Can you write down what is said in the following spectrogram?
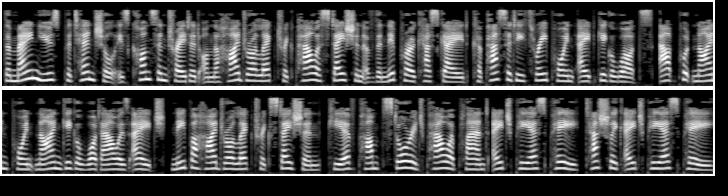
The main used potential is concentrated on the hydroelectric power station of the Dnipro Cascade capacity 3.8 gigawatts, output 9.9 gigawatt-hours H, Dnieper Hydroelectric Station, Kiev Pumped Storage Power Plant HPSP, Tashlik HPSP.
